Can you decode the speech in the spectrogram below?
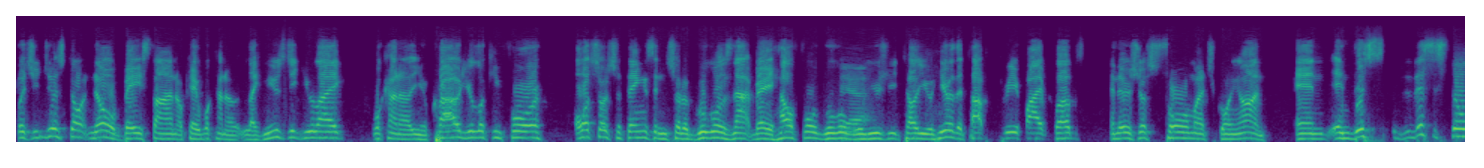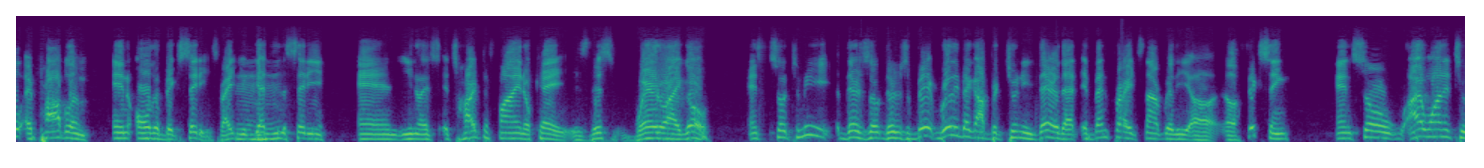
but you just don't know based on okay what kind of like music you like what kind of you know crowd you're looking for all sorts of things and sort of google is not very helpful. Google Yeah. will usually tell you here are the top three or five clubs and there's just so much going on. And and this this is still a problem in all the big cities right? You get to Mhm. the city and you know it's it's hard to find okay is this where do i go? And so to me there's a there's a big really big opportunity there that eventbrite's not really uh, uh fixing. And so i wanted to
